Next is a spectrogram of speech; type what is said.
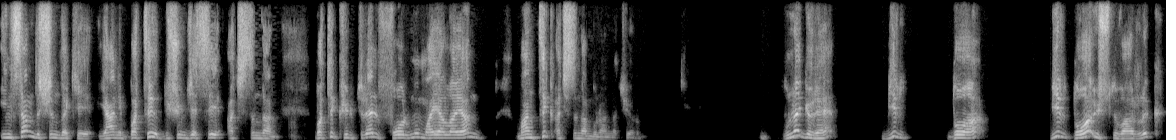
İnsan dışındaki yani batı düşüncesi açısından batı kültürel formu mayalayan mantık açısından bunu anlatıyorum. Buna göre bir doğa, bir doğaüstü varlık,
